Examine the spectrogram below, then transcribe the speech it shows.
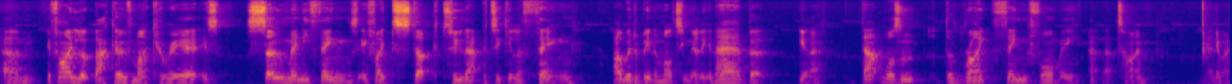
Um, if I look back over my career, it's so many things. If I'd stuck to that particular thing, I would have been a multimillionaire. But you know, that wasn't the right thing for me at that time. Anyway,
